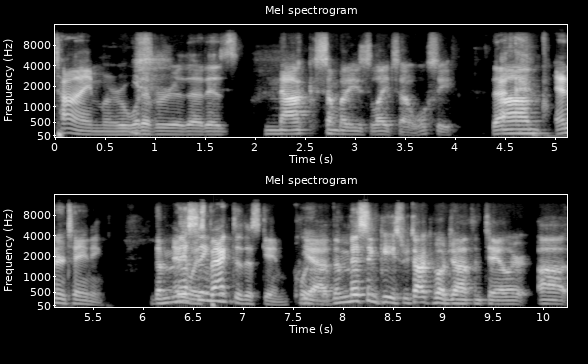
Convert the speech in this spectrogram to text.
time or whatever that is. Knock somebody's lights out. We'll see. That Um entertaining. the Anyways, missing back to this game. Quickly. yeah, the missing piece. We talked about Jonathan Taylor. Uh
